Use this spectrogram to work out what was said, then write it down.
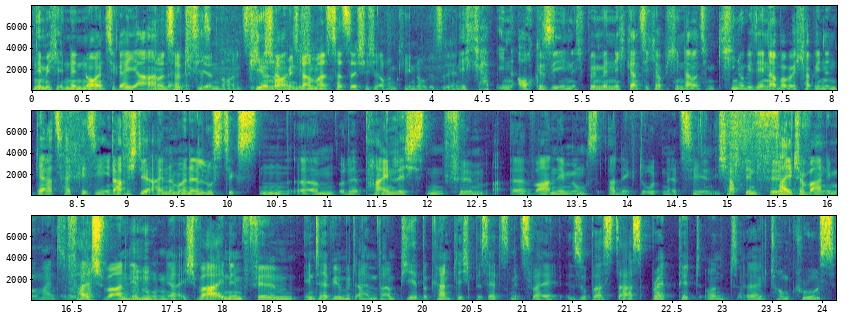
nämlich in den 90er Jahren. 1994. 94. Ich habe ihn damals tatsächlich auch im Kino gesehen. Ich habe ihn auch gesehen. Ich bin mir nicht ganz sicher, ob ich ihn damals im Kino gesehen habe, aber ich habe ihn in der Zeit gesehen. Darf ich dir eine meiner lustigsten ähm, oder peinlichsten Filmwahrnehmungsanekdoten äh, erzählen? Ich habe den Film. Falsche Wahrnehmung meinst du? Falschwahrnehmung, mhm. ja. Ich war in dem Film Interview mit einem Vampir, bekanntlich besetzt mit zwei Super Superstars Brad Pitt und äh, Tom Cruise.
